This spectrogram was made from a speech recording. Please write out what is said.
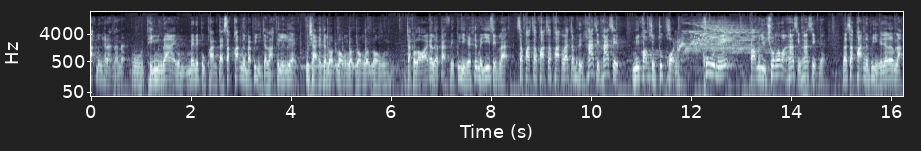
รักมึงขนาดนั้นอะกูทิ้งมึงได้กูไม่ได้ผูกพันแต่สักพักหนึ่งไปผู้หญิงจะรักขึ้นเรื่อยๆ ผู้ชายก็จะลดลงลดลงลดลงจากร้อยก็เหลือ 80 ผู้หญิงก็ขึ้นมา 20 แล้ว สักพักสักพักสักพักแล้วจะมาถึง 50 50 มีความสุขทุกคน คู่นี้ตอนมันอยู่ช่วงระหว่าง 50 50 เนี่ย แล้วสักพักหนึ่งผู้หญิงก็จะเริ่มรัก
